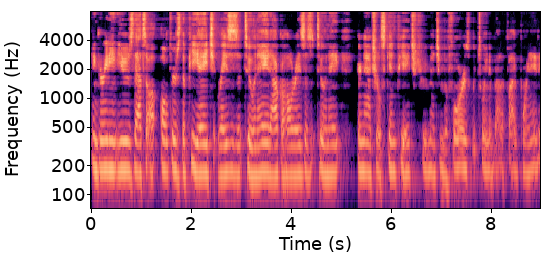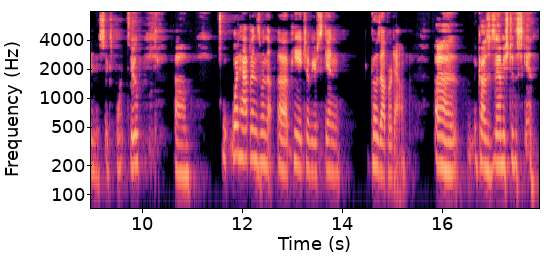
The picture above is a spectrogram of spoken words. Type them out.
ingredient used. That alters the pH. It raises it to an eight. Alcohol raises it to an eight. Your natural skin pH, which we mentioned before, is between about a 5.8 and a 6.2. Um, what happens when the uh, pH of your skin goes up or down? Uh, it causes damage to the skin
